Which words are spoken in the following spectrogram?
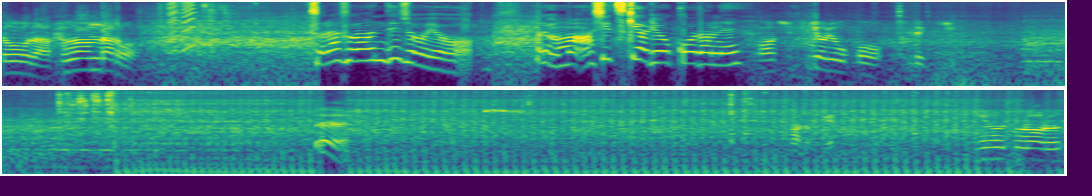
どうだ？不安だろう。そりゃ不安でしょうよ。あでもまあ足つきは良好だね。足つきは良好。デッキうん。なんだっけ？ニュートラル。一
